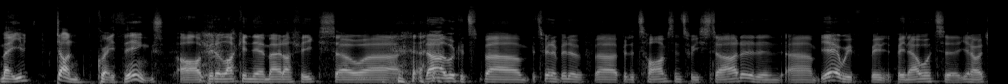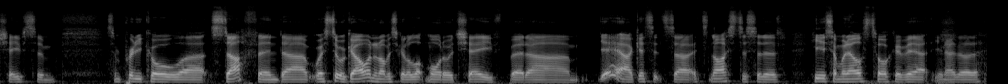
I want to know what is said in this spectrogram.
Mate, you've done great things. Oh, a bit of luck in there, mate. I think so. Uh, no, look, it's um, it's been a bit of uh, bit of time since we started, and um, yeah, we've been, been able to you know achieve some some pretty cool uh, stuff, and uh, we're still going, and obviously got a lot more to achieve. But um, yeah, I guess it's uh, it's nice to sort of hear someone else talk about you know the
